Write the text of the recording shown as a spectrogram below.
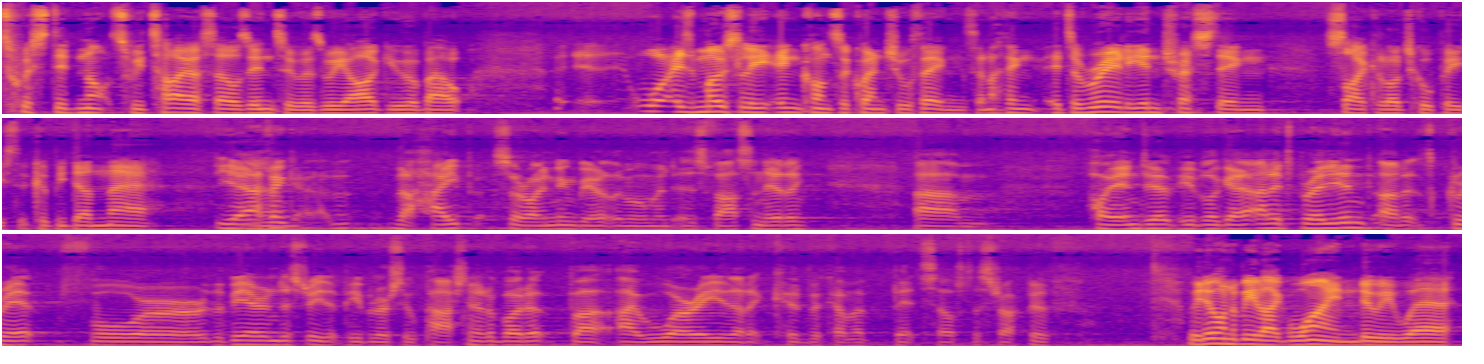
twisted knots we tie ourselves into as we argue about uh, what is mostly inconsequential things. And I think it's a really interesting psychological piece that could be done there. Yeah, I think uh, the hype surrounding beer at the moment is fascinating. Um, how into it people get, and it's brilliant, and it's great for the beer industry that people are so passionate about it. But I worry that it could become a bit self-destructive. We don't want to be like wine, do we? Where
